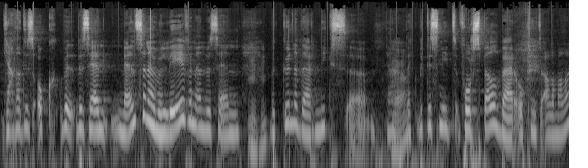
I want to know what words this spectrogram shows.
ja, dat is ook, we, we zijn mensen en we leven en we zijn, Mhm. we kunnen daar niks, ehm, ja, Ja. dat- het is niet voorspelbaar, ook niet allemaal. Hè?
